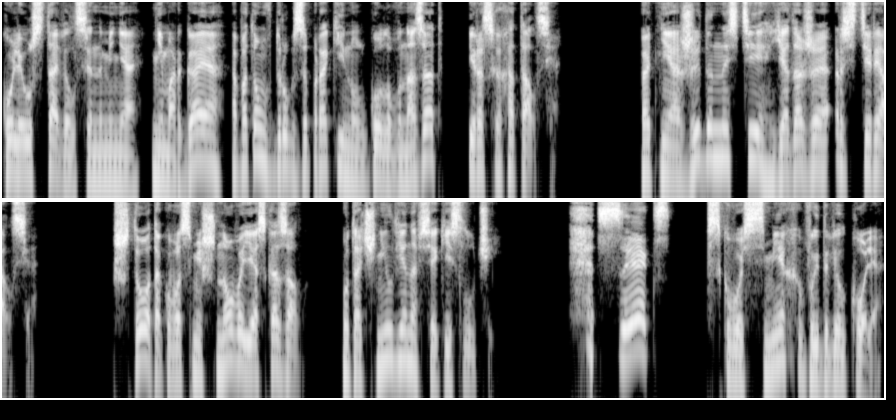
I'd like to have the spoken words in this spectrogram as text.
Коля уставился на меня, не моргая, а потом вдруг запрокинул голову назад и расхохотался. От неожиданности я даже растерялся. «Что такого смешного я сказал?» — уточнил я на всякий случай. «Секс!» — сквозь смех выдавил Коля.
